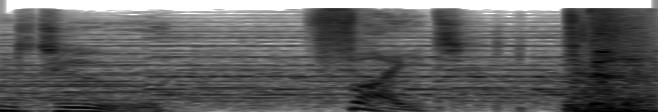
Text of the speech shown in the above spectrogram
Round two. Fight!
